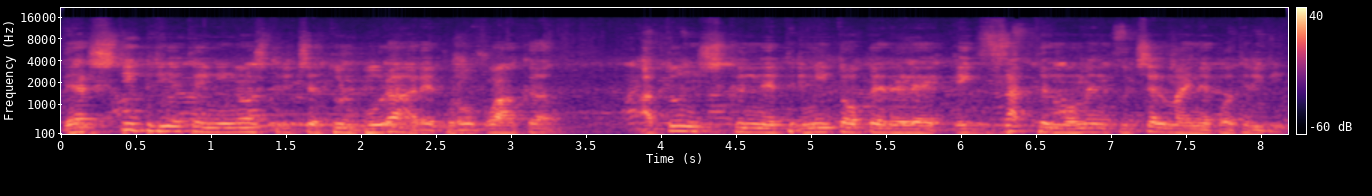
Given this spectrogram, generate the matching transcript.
Dar ști prietenii noștri ce tulburare provoacă atunci când ne trimit operele exact în momentul cel mai nepotrivit.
